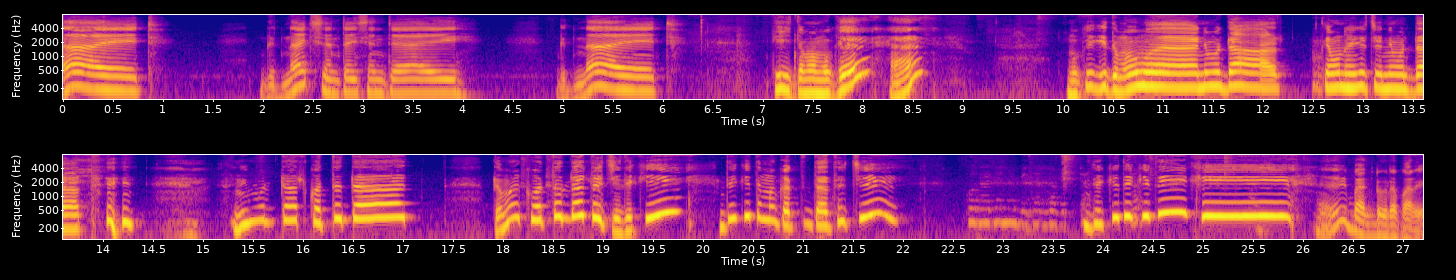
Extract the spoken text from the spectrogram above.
নাইট গুড নাইট সেন্টাই সেন্টাই। গুড নাইট কি, তোমার মুখে? হ্যাঁ? মুখে কি তোমার নিমুর দাঁত? কেমন হয়ে গেছে নিমুর দাঁত? নিমুর দাঁত কত দাঁত? তোমার কত দাঁত হয়েছে? দেখি দেখি তোমার কত দাঁত হয়েছে। দেখি দেখি দেখি। এই বাগডোগরা পারে।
